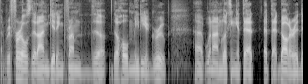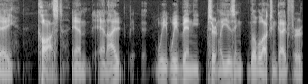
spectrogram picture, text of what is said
uh, referrals that I'm getting from the the whole media group uh, when I'm looking at that at that dollar a day cost. And and I we we've been certainly using Global Auction Guide for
